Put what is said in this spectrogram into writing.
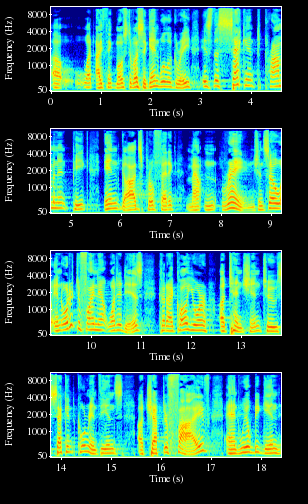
uh, what I think most of us, again, will agree is the second prominent peak in God's prophetic mountain range. And so, in order to find out what it is, could I call your attention to Second Corinthians uh, chapter 5, and we'll begin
